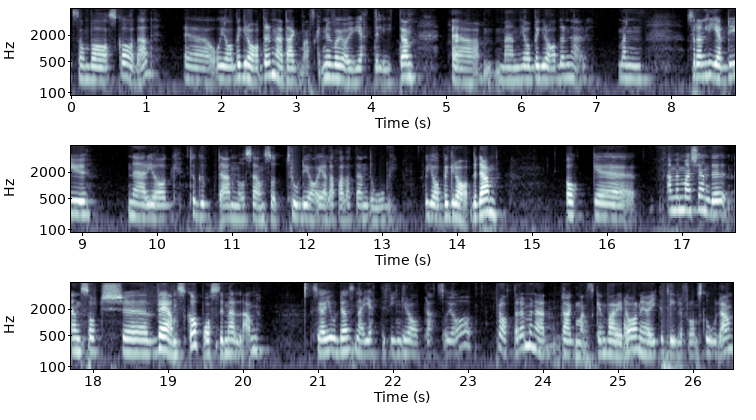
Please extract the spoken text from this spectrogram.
som var skadad. Eh, och jag begravde den här dagmasken. Nu var jag ju jätteliten, eh, men jag begravde den här. Men, så den levde ju när jag tog upp den och sen så trodde jag i alla fall att den dog. Och jag begravde den. Och eh, ja, men man kände en sorts eh, vänskap oss emellan. Så jag gjorde en sån här jättefin gravplats och jag pratade med den här dagmasken varje dag när jag gick till och från skolan.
